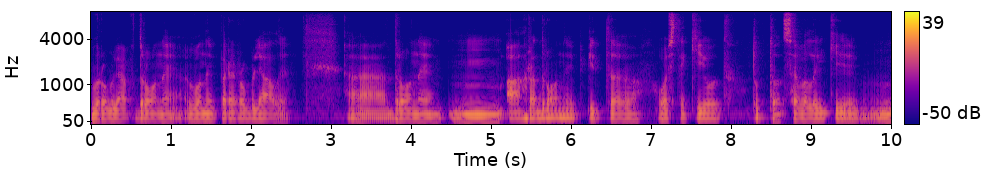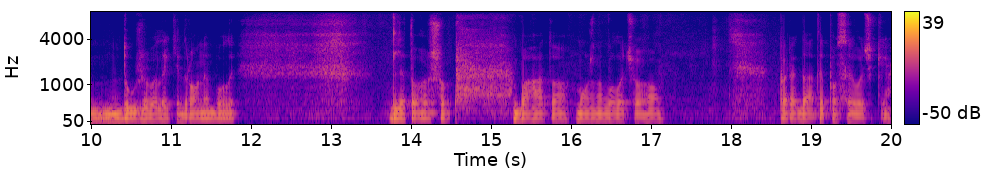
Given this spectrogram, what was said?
виробляв дрони. Вони переробляли дрони, агродрони під ось такі от. Тобто це великі, дуже великі дрони були. Для того, щоб багато можна було чого передати посилочки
